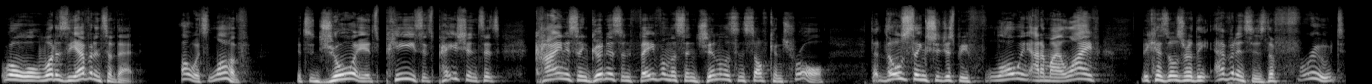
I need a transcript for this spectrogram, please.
Well, well, what is the evidence of that? Oh, it's love. It's joy, it's peace, it's patience, it's kindness and goodness and faithfulness and gentleness and self control. That those things should just be flowing out of my life because those are the evidences, the fruit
